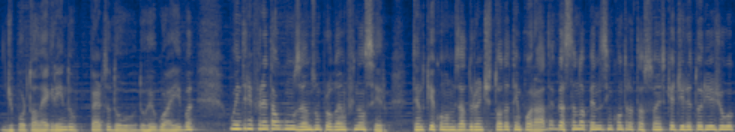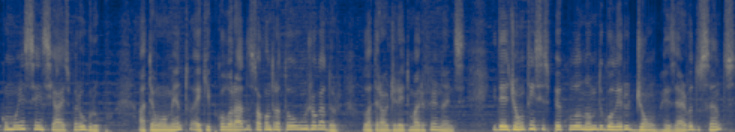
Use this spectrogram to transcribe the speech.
de Porto Alegre, indo perto do, do Rio Guaíba, o Inter enfrenta há alguns anos um problema financeiro, tendo que economizar durante toda a temporada, gastando apenas em contratações que a diretoria julga como essenciais para o grupo. Até o momento, a equipe colorada só contratou um jogador, o lateral direito Mário Fernandes. E desde ontem se especula o nome do goleiro John, reserva do Santos,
